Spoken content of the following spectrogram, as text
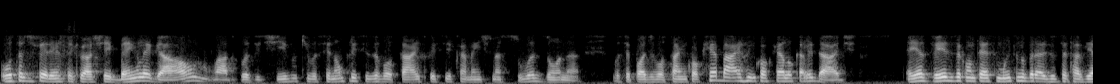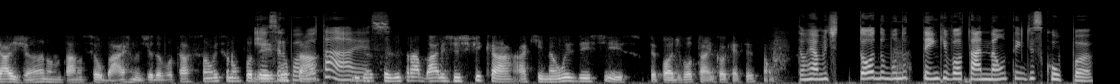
Outra diferença que eu achei bem legal, no lado positivo, que você não precisa votar especificamente na sua zona. Você pode votar em qualquer bairro, em qualquer localidade. E às vezes acontece muito no Brasil, você está viajando, não está no seu bairro no dia da votação e você não poder e você votar. Não pode votar, e depois o trabalho justificar. Aqui não existe isso. Você pode votar em qualquer sessão. Então realmente todo mundo tem que votar, não tem desculpa.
